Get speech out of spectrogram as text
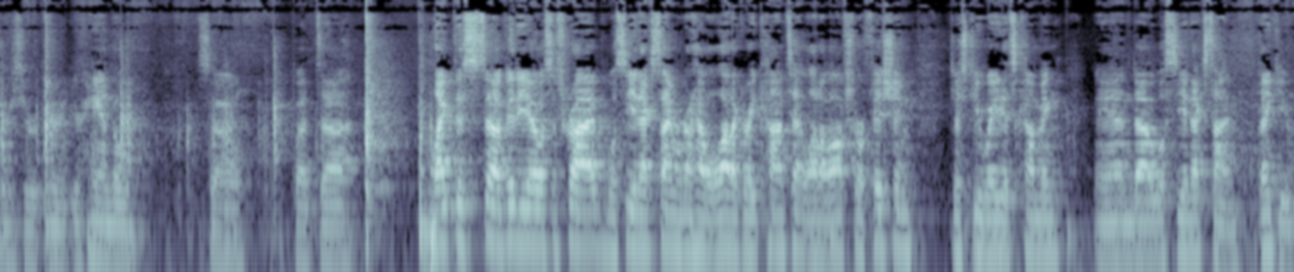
there's your, your, your handle. So, but uh, like this uh, video, subscribe. We'll see you next time. We're gonna have a lot of great content, a lot of offshore fishing. Just you wait, it's coming. And uh, we'll see you next time. Thank you.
